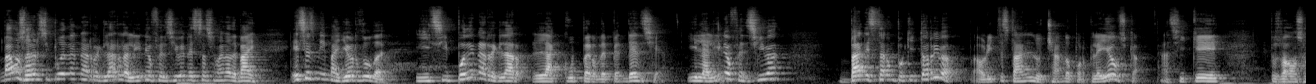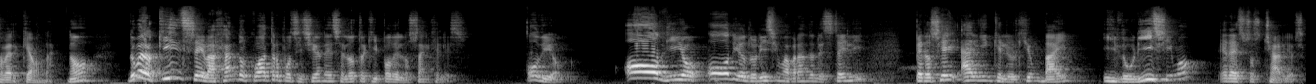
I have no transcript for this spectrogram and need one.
Vamos a ver si pueden arreglar la línea ofensiva en esta semana de bye. Esa es mi mayor duda. Y si pueden arreglar la Cooper dependencia y la línea ofensiva, van a estar un poquito arriba. Ahorita están luchando por playoffs, Así que, pues vamos a ver qué onda, ¿no? Número 15, bajando cuatro posiciones el otro equipo de Los Ángeles. Odio, odio, odio durísimo a Brandon Staley. Pero si hay alguien que le urgió un bye y durísimo, era estos Chargers.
